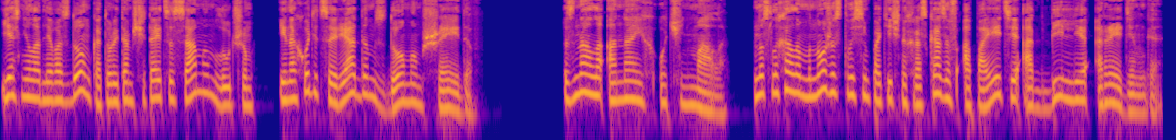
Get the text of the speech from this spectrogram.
Я сняла для вас дом, который там считается самым лучшим и находится рядом с домом Шейдов». Знала она их очень мало, но слыхала множество симпатичных рассказов о поэте от Билли Рединга,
